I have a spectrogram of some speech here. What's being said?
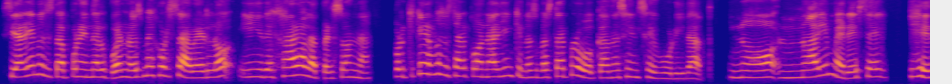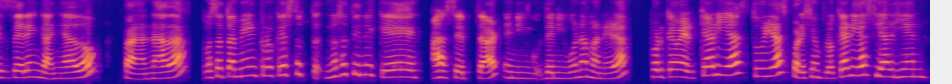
si alguien nos está poniendo el cuerno? Es mejor saberlo y dejar a la persona. ¿por qué queremos estar con alguien que nos va a estar provocando esa inseguridad? No, nadie merece ser engañado para nada. O sea, también creo que esto no se tiene que aceptar de ninguna manera, porque, a ver, ¿qué harías tuyas, por ejemplo? ¿Qué harías si alguien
